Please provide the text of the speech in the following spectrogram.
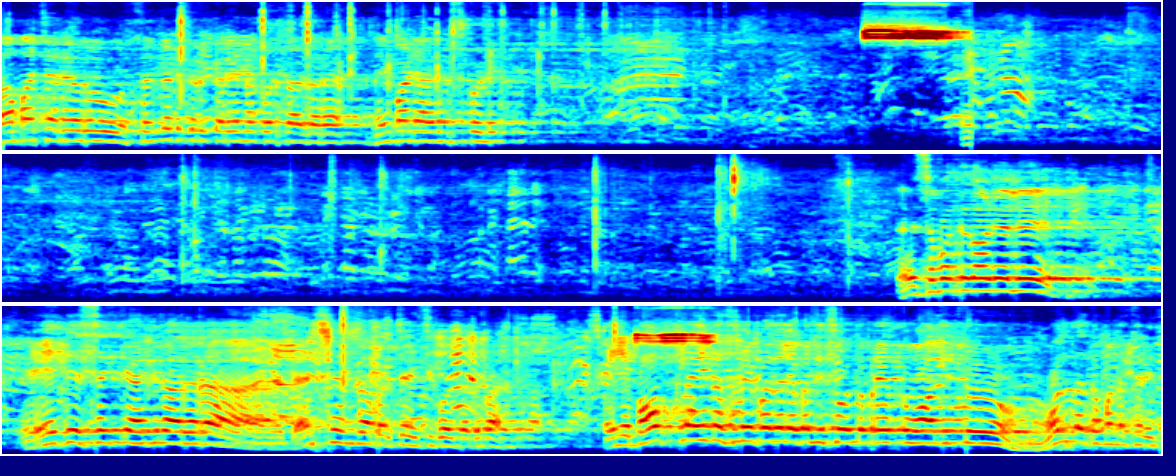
ರಾಮಾಚಾರ್ಯ ಅವರು ಸಂಘಟಕರು ಕರೆಯನ್ನು ಕೊಡ್ತಾ ಇದ್ದಾರೆ ದಯಮಾಡಿ ಆಗಮಿಸಿಕೊಳ್ಳಿ. ಎಸಮತ ದಾಳಿಯಲ್ಲಿ ಏಕೆ ಸಂಖ್ಯೆ ಹದಿನಾರರ ದರ್ಶನ ಪರಿಚಯಿಸಿಕೊಳ್ತಾರೆ ಇಲ್ಲಿ ಬಾಕ್ ಲೈನ್ ಸಮೀಪದಲ್ಲಿ ಬಂಧಿಸುವಂತ ಪ್ರಯತ್ನವಾಗಿತ್ತು ಒಲ್ಲದ ಮನಸ್ಸರಿದ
